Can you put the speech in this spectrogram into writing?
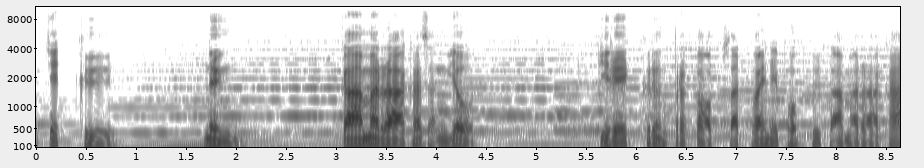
ชน์เจ็ดคือ 1. กามราคะสังโยชน์กิเลสเครื่องประกอบสัตว์ไว้ในภพคือกามราคะ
